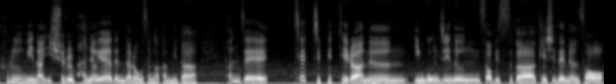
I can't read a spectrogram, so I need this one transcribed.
흐름이나 이슈를 반영해야 된다고 생각합니다. 현재 챗 GPT라는 인공지능 서비스가 개시되면서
